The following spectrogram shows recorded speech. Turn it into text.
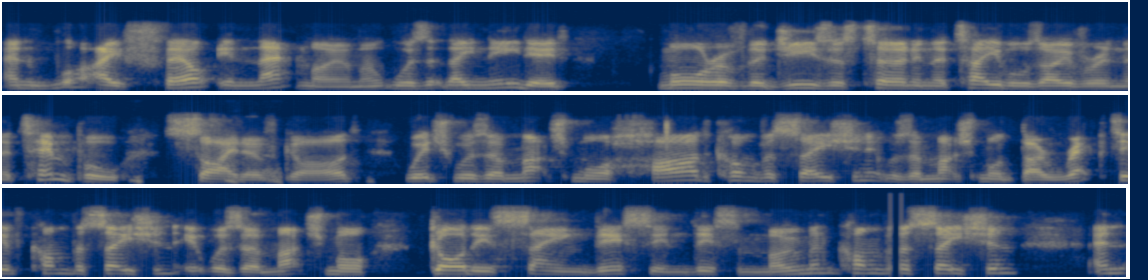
And what I felt in that moment was that they needed more of the Jesus turning the tables over in the temple side of God, which was a much more hard conversation. It was a much more directive conversation. It was a much more God is saying this in this moment conversation. And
